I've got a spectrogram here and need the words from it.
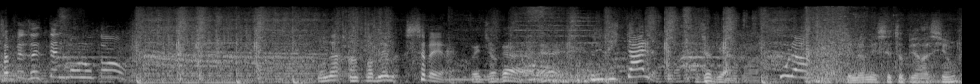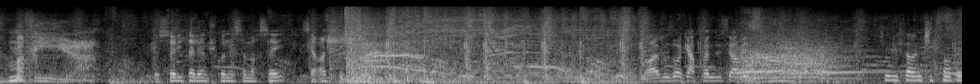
Ça faisait tellement longtemps On a un problème sévère. Puoi giocare, eh? Les Rital Giochiamo. Oula J'ai nommé cette opération Ma fille Le seul italien que je connaisse à Marseille, c'est Rachid. On aurait besoin qu'elle reprenne du service. Je vais lui faire une petite santé.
